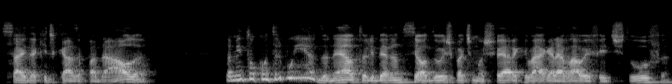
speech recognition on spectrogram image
saio daqui de casa para dar aula, também estou contribuindo, né? Eu estou liberando CO2 para a atmosfera que vai agravar o efeito estufa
